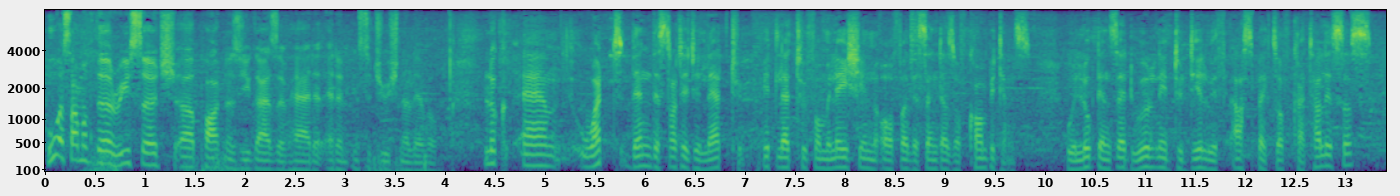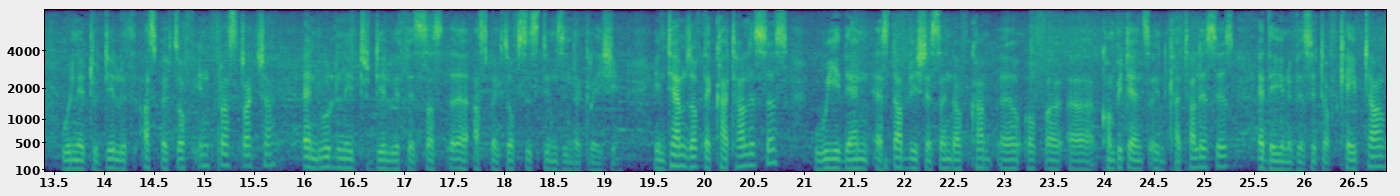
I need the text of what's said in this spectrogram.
Who are some of the research uh, partners you guys have had at, at an institutional level? Look, um, what then the strategy led to? It led to formulation of uh, the centers of competence. We looked and said we'll need to deal with aspects of catalysis, we'll need to deal with aspects of infrastructure, and we'll need to deal with the uh, aspects of systems integration. In terms of the catalysis, we then established a center of, com- uh, of uh, uh competence in catalysis at the University of Cape Town.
